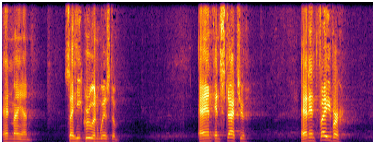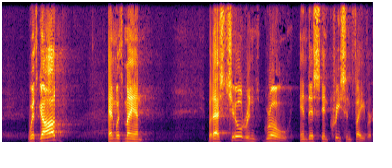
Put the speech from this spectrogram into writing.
and man. Say he grew in wisdom and in stature and in favor with God and with man. But as children grow in this increasing favor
